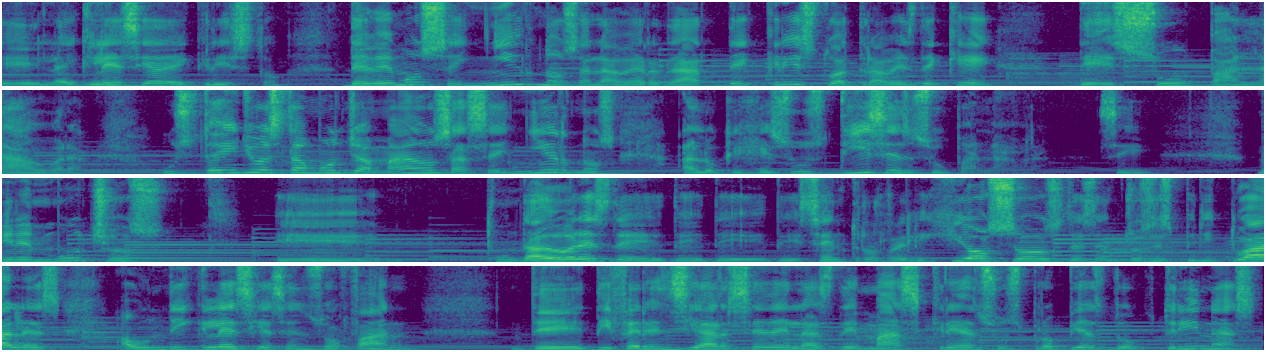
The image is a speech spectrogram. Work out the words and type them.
eh, la iglesia de Cristo, debemos ceñirnos a la verdad de Cristo a través de qué? De su palabra. Usted y yo estamos llamados a ceñirnos a lo que Jesús dice en su palabra. Miren, muchos eh, fundadores de, centros religiosos, de centros espirituales, aún de iglesias en su afán de diferenciarse de las demás, crean sus propias doctrinas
